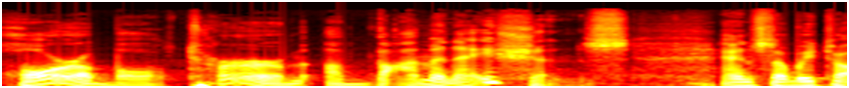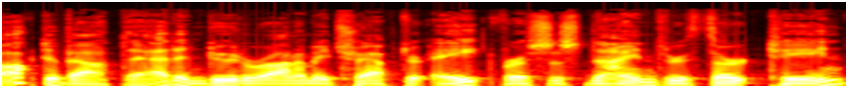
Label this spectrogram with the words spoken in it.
horrible term, abominations. And so we talked about that in Deuteronomy chapter 8, verses 9 through 13,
